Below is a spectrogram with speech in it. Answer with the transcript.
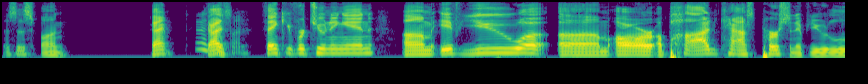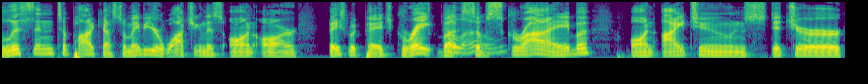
This is fun. Okay That has been Guys, fun. thank you for tuning in. Um, if you uh, um, are a podcast person, if you listen to podcasts, so maybe you're watching this on our Facebook page, great. But Hello. subscribe on iTunes, Stitcher,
